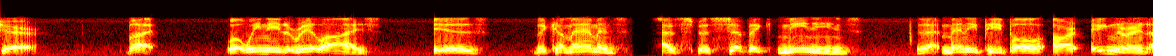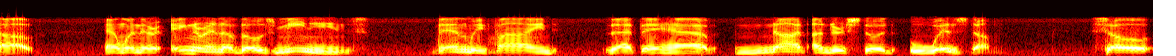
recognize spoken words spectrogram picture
chair. But what we need to realize is the commandments have specific meanings that many people are ignorant of. And when they're ignorant of those meanings, then we find that they have not understood wisdom. So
